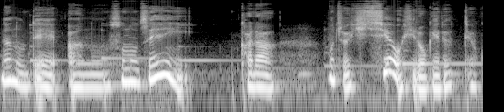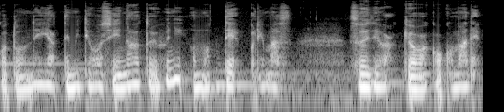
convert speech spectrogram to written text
なのであのその善意からもちろん視野を広げるっていうことをねやってみてほしいなというふうに思っております。それでは今日はここまで。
